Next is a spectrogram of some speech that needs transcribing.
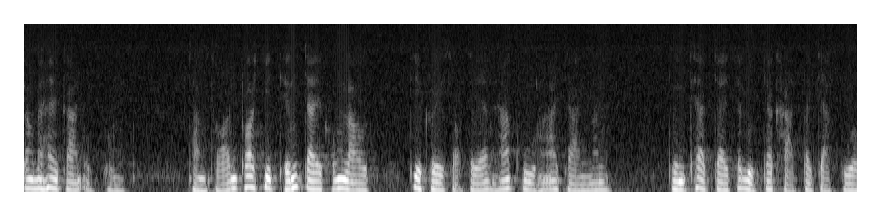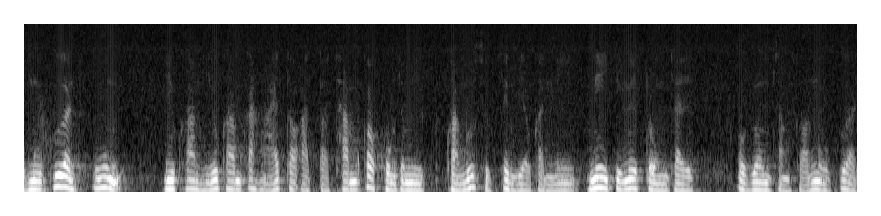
ต้องได้ให้การอบรม สั่งสอน เพราะจิตเห็นใจของเราที่เคยสอบแสวงหาครูหาอาจารย์นั้นจนแทบใจจะหลุดจะขาดไปจากตัวมู่เพื่อนวุ่งมีความหิวความกระหายต่ออัตต่อธรรมก็คงจะมีความรู้สึกเช่นเดียวกันนี้ นี่จึงได้ปรงใจอบรมสั่งสอนหมู่เพื่อน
